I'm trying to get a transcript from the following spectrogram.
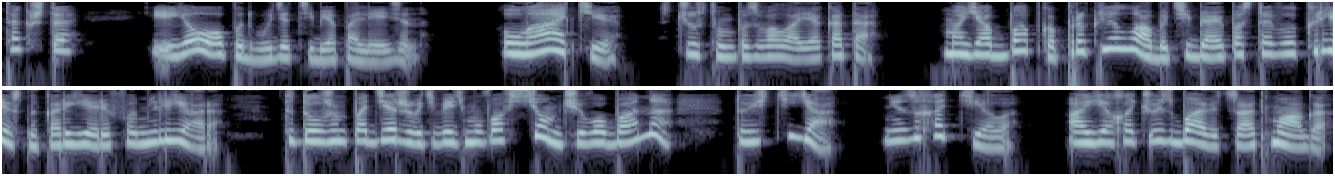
Так что ее опыт будет тебе полезен». «Лаки!» — с чувством позвала я кота. «Моя бабка прокляла бы тебя и поставила крест на карьере фамильяра. Ты должен поддерживать ведьму во всем, чего бы она, то есть я, не захотела. А я хочу избавиться от мага.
